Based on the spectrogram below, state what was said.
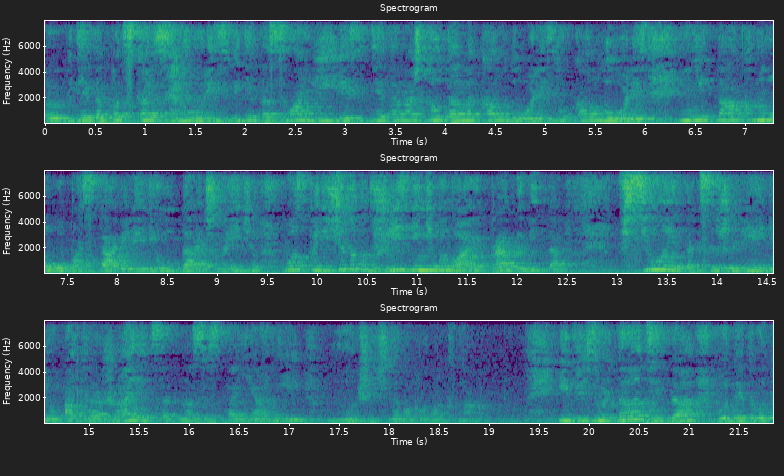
э, где-то подскользнулись, где-то свалились, где-то на что-то накололись, укололись, не так ногу поставили неудачно. И, Господи, что только в жизни не бывает, правда ведь, да? Все это, к сожалению, отражается на состоянии мышечного волокна. И в результате, да, вот это вот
